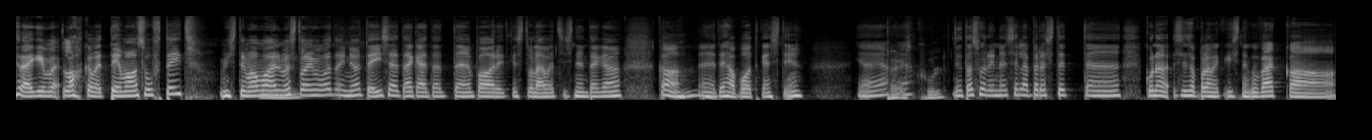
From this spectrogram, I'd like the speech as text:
räägime, lahkame tema suhteid, mis tema maailmas mm -hmm. toimuvad, on ju, teised ägedad paarid, kes tulevad siis nendega ka mm -hmm. teha podcast'i ja, ja, ja cool., ja tasuline sellepärast, et äh, kuna see saab olema ikkagist nagu väga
